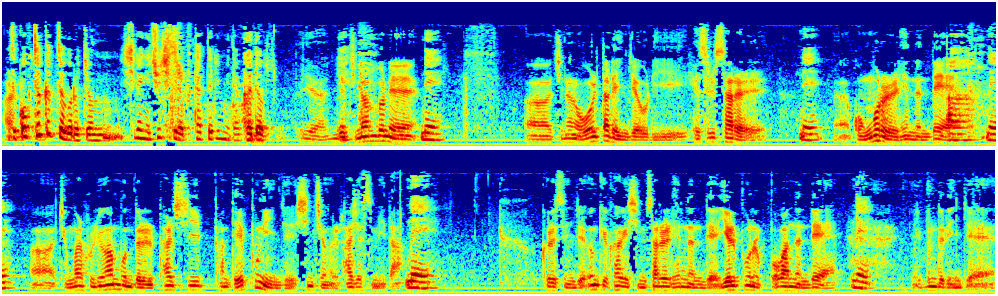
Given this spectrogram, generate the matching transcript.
그래서 꼭 적극적으로 좀 실행해 주시기를 부탁드립니다. 거듭. 예, 이제 예. 지난번에 네, 어, 지난 5월 달에 이제 우리 해설사를 네. 어, 공모를 했는데 아, 네, 어, 정말 훌륭한 분들 80 한 대분이 이제 신청을 하셨습니다. 네, 그래서 이제 엄격하게 심사를 했는데 10분을 뽑았는데 네, 이분들이 이제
